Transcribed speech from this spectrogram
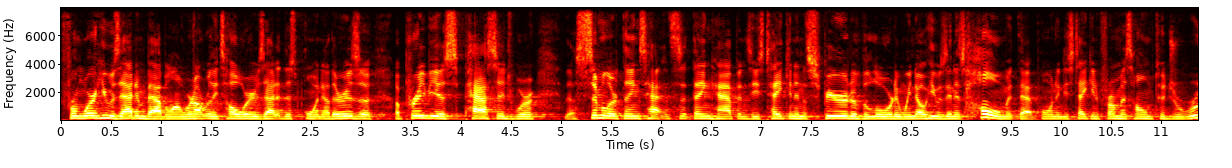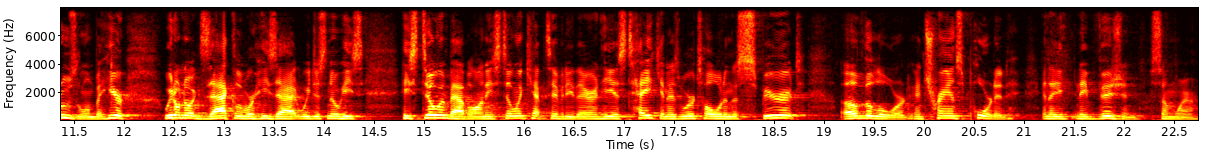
from where he was at in Babylon. We're not really told where he was at at this point. Now, there is a, a previous passage where a similar things ha- thing happens. He's taken in the Spirit of the Lord, and we know he was in his home at that point, and he's taken from his home to Jerusalem. But here, we don't know exactly where he's at. We just know he's, he's still in Babylon. He's still in captivity there, and he is taken, as we're told, in the Spirit of the Lord and transported in a, in a vision somewhere.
